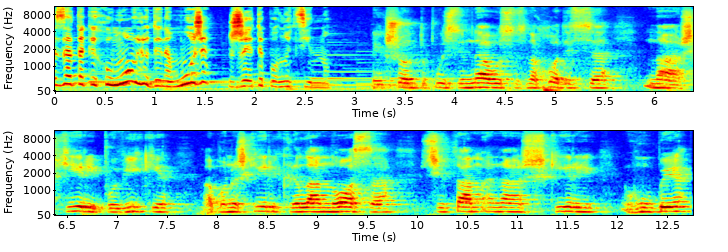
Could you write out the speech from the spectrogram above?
За таких умов людина може жити повноцінно. Якщо, допустимо, невус знаходиться на шкірі повіки або на шкірі крила носа, чи там на шкірі губи,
